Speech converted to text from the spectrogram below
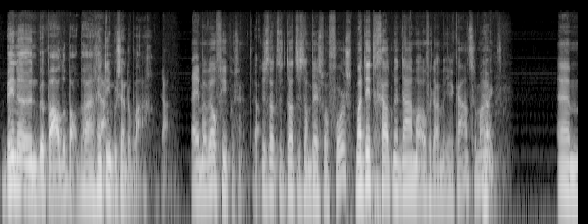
binnen een bepaalde band. We gaan geen Ja. 10% omlaag. Nee, maar wel 4%. Ja. Dus dat is, dat is dan best wel fors. Maar dit gaat met name over de Amerikaanse markt. Ehm,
